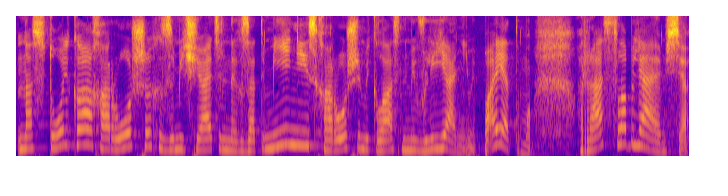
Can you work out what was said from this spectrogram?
настолько хороших, замечательных затмений с хорошими классными влияниями. Поэтому расслабляемся,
